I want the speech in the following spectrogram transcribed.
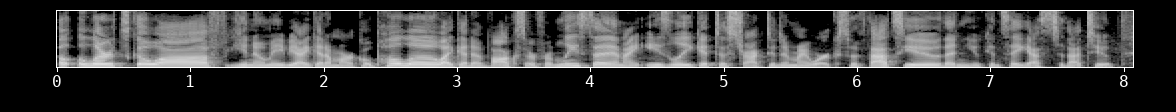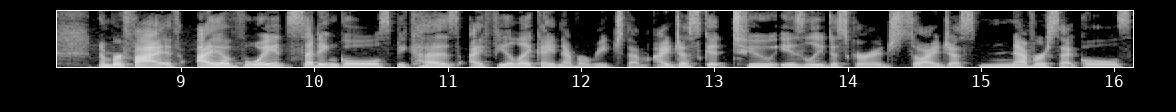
alerts go off. You know, maybe I get a Marco Polo, I get a Voxer from Lisa, and I easily get distracted in my work. So if that's you, then you can say yes to that too. Number five, I avoid setting goals because I feel like I never reach them. I just get too easily discouraged. So I just never set goals.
